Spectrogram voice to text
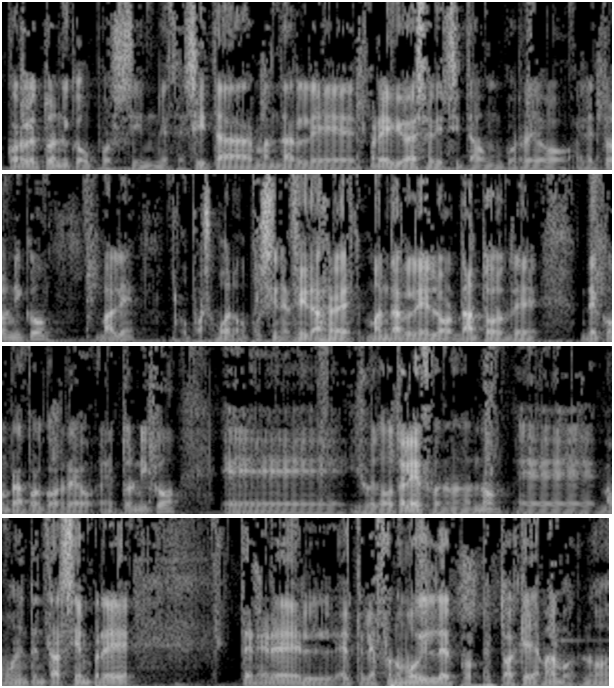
Correo electrónico, pues si necesitas mandarle previo a esa visita un correo electrónico, ¿vale? O pues bueno, pues si necesitas eh, mandarle los datos de, de compra por correo electrónico eh, y sobre todo teléfono, ¿no? Eh, vamos a intentar siempre tener el, el, teléfono móvil del prospecto al que llamamos, ¿no?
